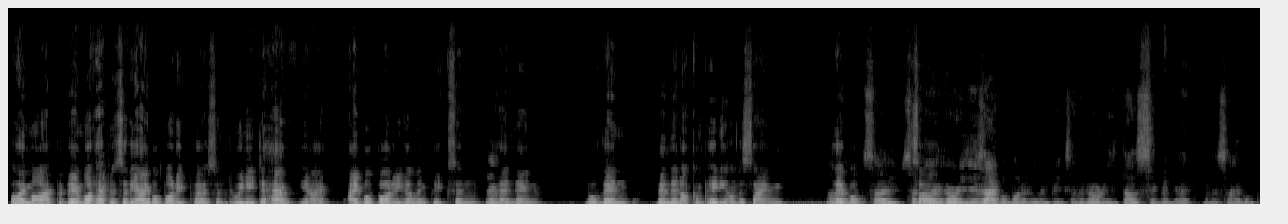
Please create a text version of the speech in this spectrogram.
Well, they might, but then what happens to the able-bodied person? Do we need to have, you know, able-bodied Olympics and Yeah. and then, well, then then they're not competing on the same level. So, so, So- there already is able-bodied Olympics, and it already does segregate the disabled.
